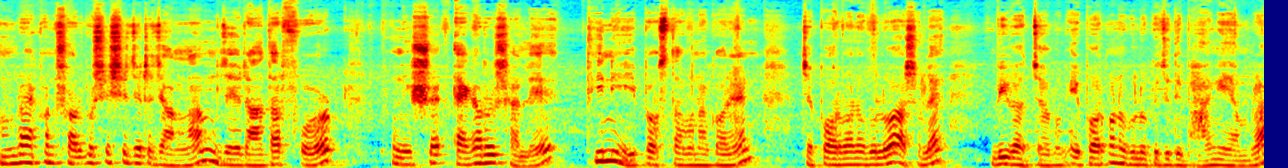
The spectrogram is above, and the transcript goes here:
আমরা এখন সর্বশেষে যেটা জানলাম যে রাদারফোর্ড উনিশশো এগারো সালে তিনি প্রস্তাবনা করেন যে পরমাণুগুলো আসলে বিভাজ্য এবং এই পরমাণুগুলোকে যদি ভাঙি আমরা,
